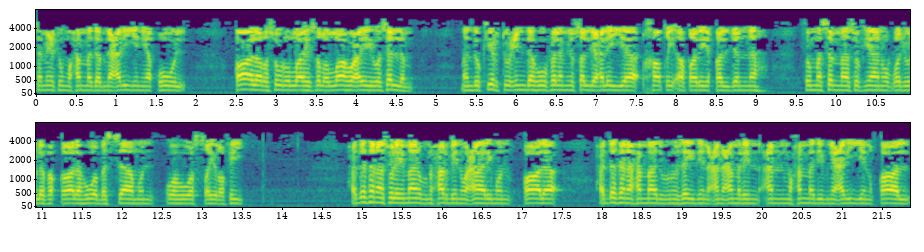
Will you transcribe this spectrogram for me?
سمعت محمد بن علي يقول قال رسول الله صلى الله عليه وسلم من ذكرت عنده فلم يصل علي خطئ طريق الجنة. ثم سمى سفيان الرجل فقال هو بسام وهو الصيرفي. حدثنا سليمان بن حرب وعارم قال حدثنا حماد بن زيد عن عمر عن محمد بن علي قال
